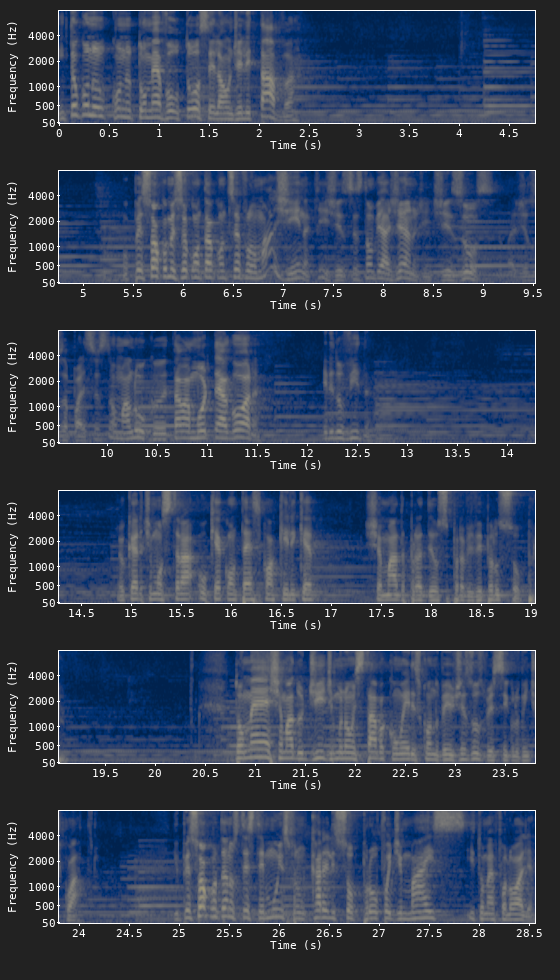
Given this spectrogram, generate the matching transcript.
Então, quando, quando Tomé voltou, sei lá onde ele estava, o pessoal começou a contar o que aconteceu. Falou: Imagina, que Jesus, vocês estão viajando, gente. Jesus, Jesus apareceu, vocês estão malucos? Ele estava morto até agora. Ele duvida. Eu quero te mostrar o que acontece com aquele que é chamado para Deus para viver pelo sopro. Tomé, chamado Dídimo, não estava com eles quando veio Jesus, versículo 24. E o pessoal contando os testemunhos, falando, cara, ele soprou, foi demais. E Tomé falou: Olha,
